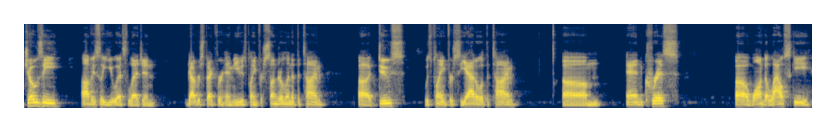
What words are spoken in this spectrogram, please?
Jozy, obviously U.S. legend, got respect for him. He was playing for Sunderland at the time. Uh, Deuce was playing for Seattle at the time, um, and Chris uh, Wondolowski,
